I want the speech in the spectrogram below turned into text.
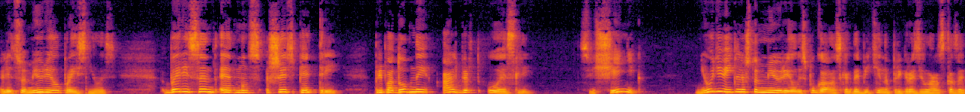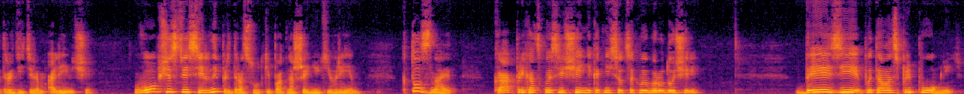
Лицо Мюрриел прояснилось. «Берри Сент-Эдмундс, 653. Преподобный Альберт Уэсли». «Священник?» Неудивительно, что Мюрриел испугалась, когда Беттина пригрозила рассказать родителям о Левиче. В обществе сильны предрассудки по отношению к евреям. Кто знает, как приходской священник отнесется к выбору дочери. Дейзи пыталась припомнить,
